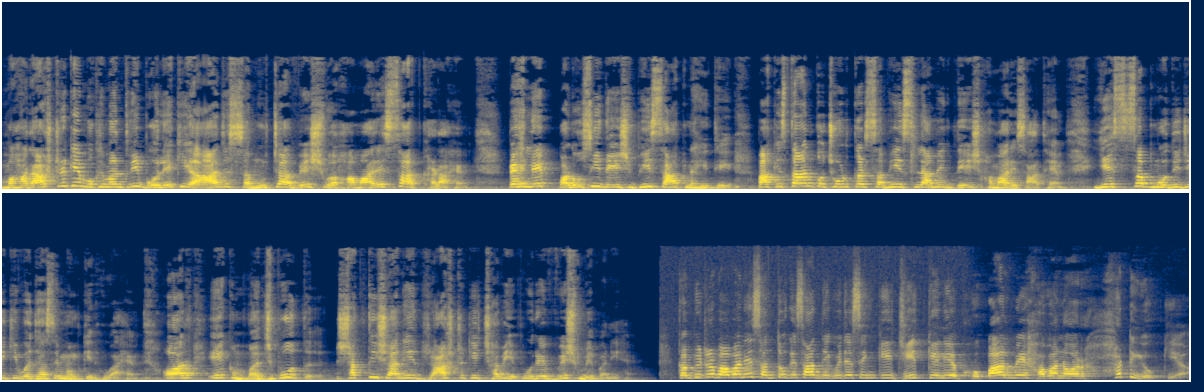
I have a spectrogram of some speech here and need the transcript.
महाराष्ट्र के मुख्यमंत्री बोले कि आज समूचा विश्व हमारे साथ खड़ा है। पहले पड़ोसी देश भी साथ नहीं थे। पाकिस्तान को छोड़कर सभी इस्लामिक देश हमारे साथ हैं। ये सब मोदी जी की वजह से मुमकिन हुआ है। और एक मज़बूत, शक्तिशाली राष्ट्र की छवि पूरे विश्व में बनी है। कंप्यूटर बाबा ने संतों के साथ दिग्विजय सिंह की जीत के लिए भोपाल में हवन और हट योग किया।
